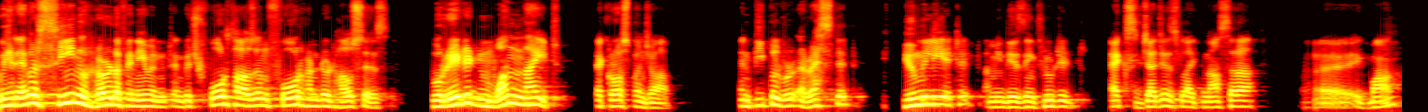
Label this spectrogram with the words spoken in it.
We had ever seen or heard of an event in which 4,400 houses were raided in one night across Punjab, and people were arrested, humiliated. I mean, these included ex-judges like Nasira uh, Iqbal.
